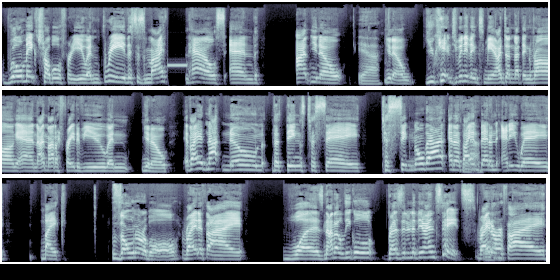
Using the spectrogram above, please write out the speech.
will make trouble for you. And three, this is my f***ing house, and I'm, you know, Yeah. you know, you can't do anything to me. I've done nothing wrong, and I'm not afraid of you. And you know, if I had not known the things to say to signal that, and if I had been in any way like vulnerable, right? If I was not a legal resident of the United States, right? Yeah. Or if I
